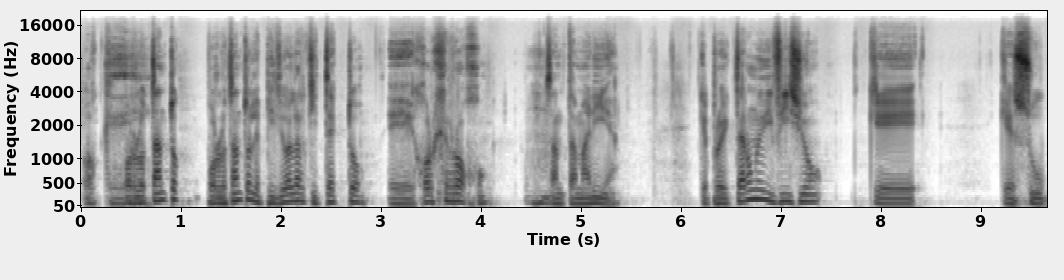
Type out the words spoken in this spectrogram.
Okay. Por lo tanto, por lo tanto, le pidió al arquitecto eh, Jorge Rojo, uh -huh. Santa María, que proyectara un edificio que, que su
